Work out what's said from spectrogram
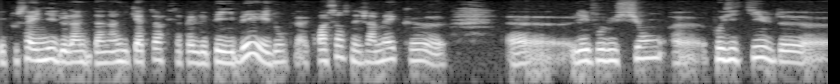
et tout ça est né d'un indicateur qui s'appelle le PIB, et donc la croissance n'est jamais que euh, l'évolution euh, positive de, euh,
